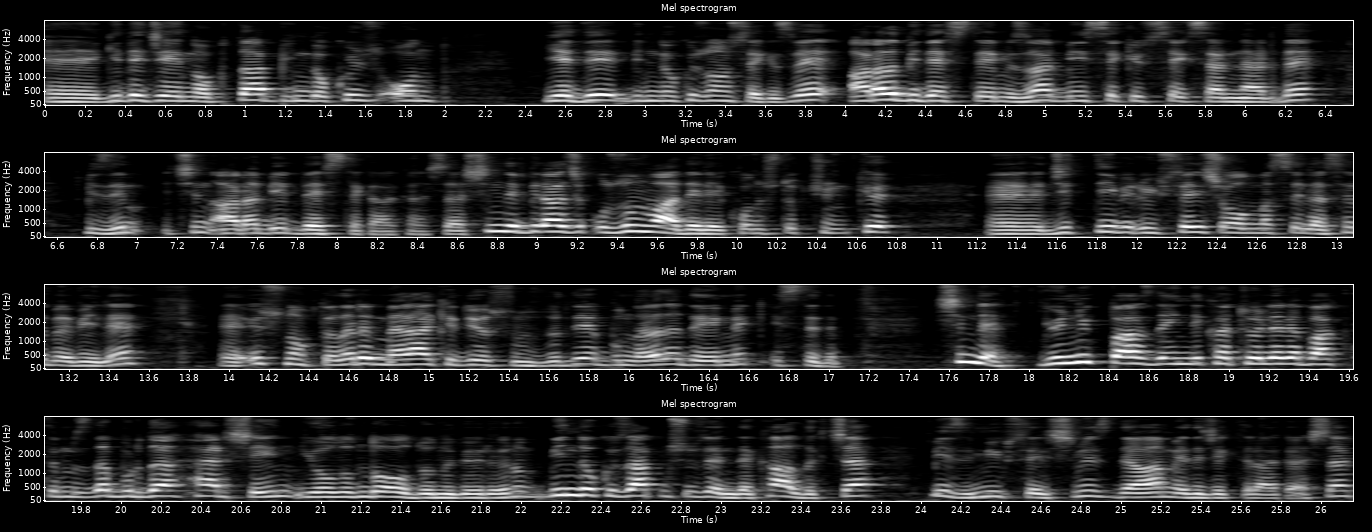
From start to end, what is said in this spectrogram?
e, gideceği nokta 1917 1918 ve arada bir desteğimiz var. 1880'lerde bizim için ara bir destek arkadaşlar. Şimdi birazcık uzun vadeli konuştuk çünkü ciddi bir yükseliş olmasıyla sebebiyle e, üst noktaları merak ediyorsunuzdur diye bunlara da değinmek istedim. Şimdi günlük bazda indikatörlere baktığımızda burada her şeyin yolunda olduğunu görüyorum. 1960 üzerinde kaldıkça bizim yükselişimiz devam edecektir arkadaşlar.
